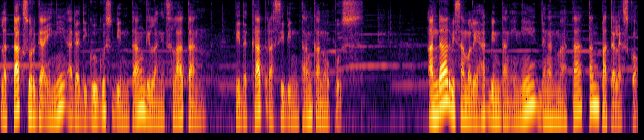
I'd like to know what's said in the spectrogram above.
Letak surga ini ada di gugus bintang di langit selatan, di dekat rasi bintang Canopus. Anda bisa melihat bintang ini dengan mata tanpa teleskop.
